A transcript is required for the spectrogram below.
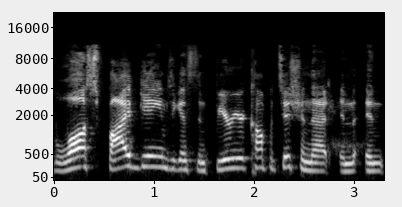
lost five games against inferior competition, that in in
